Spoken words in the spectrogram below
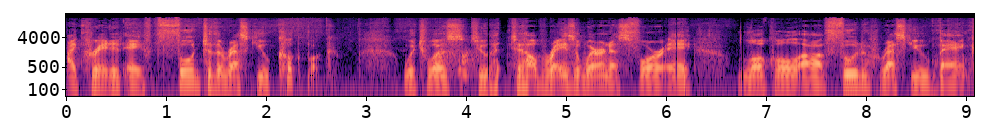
I created a Food to the Rescue cookbook, which was to to help raise awareness for a local uh, food rescue bank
